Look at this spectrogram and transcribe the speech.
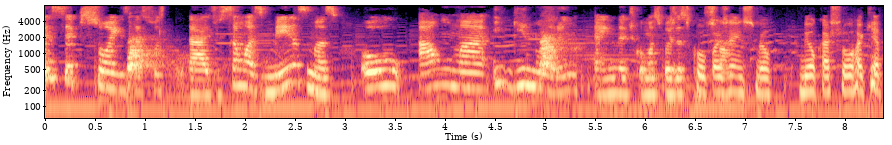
percepções da sociedade são as mesmas ou há uma ignorância ainda de como as coisas Desculpa, funcionam? gente, meu, meu cachorro aqui é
